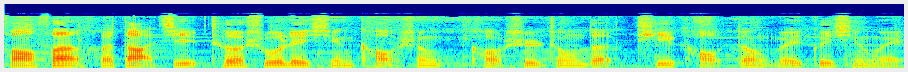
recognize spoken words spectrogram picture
防范和打击特殊类型考生考试中的替考等违规行为，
